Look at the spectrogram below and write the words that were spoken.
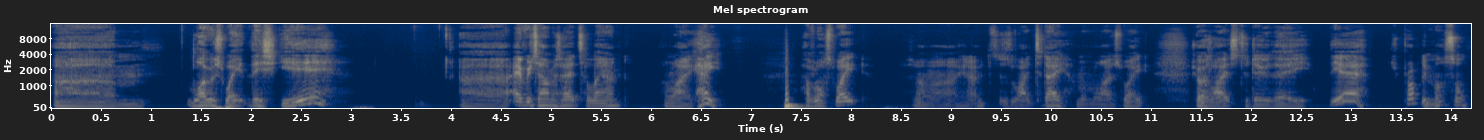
Um, lowest weight this year. Uh, every time I say it to Leanne, I'm like, "Hey, I've lost weight." So uh, you know, it's like today, I'm at my lowest weight. She always likes to do the, yeah, it's probably muscle.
